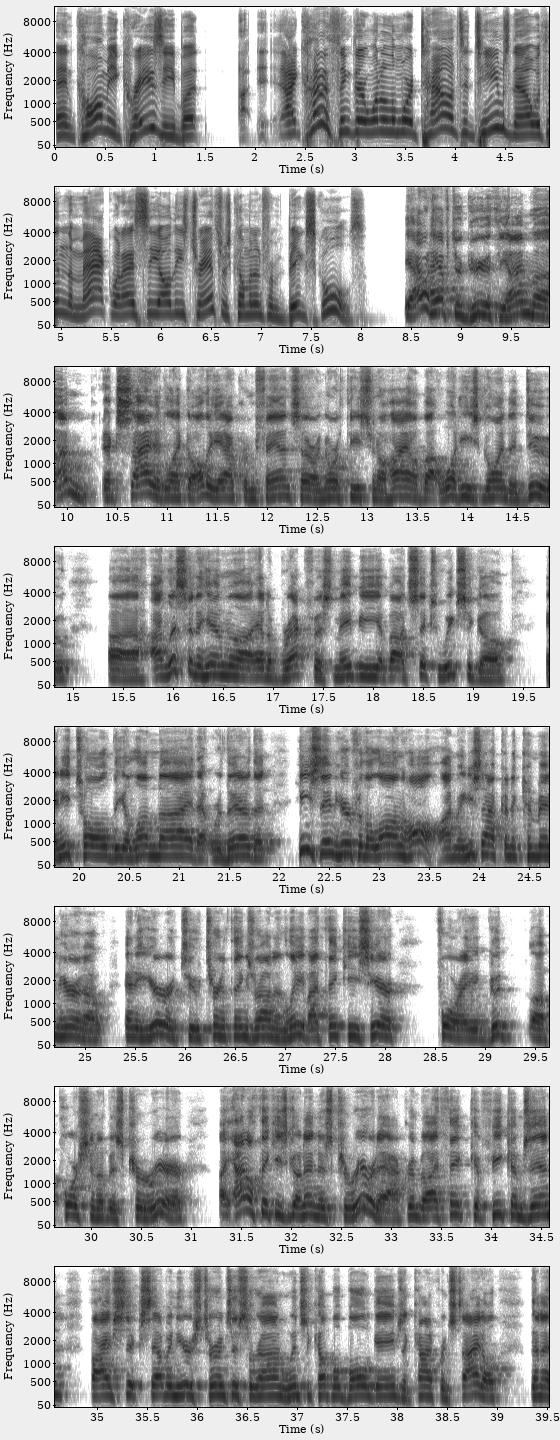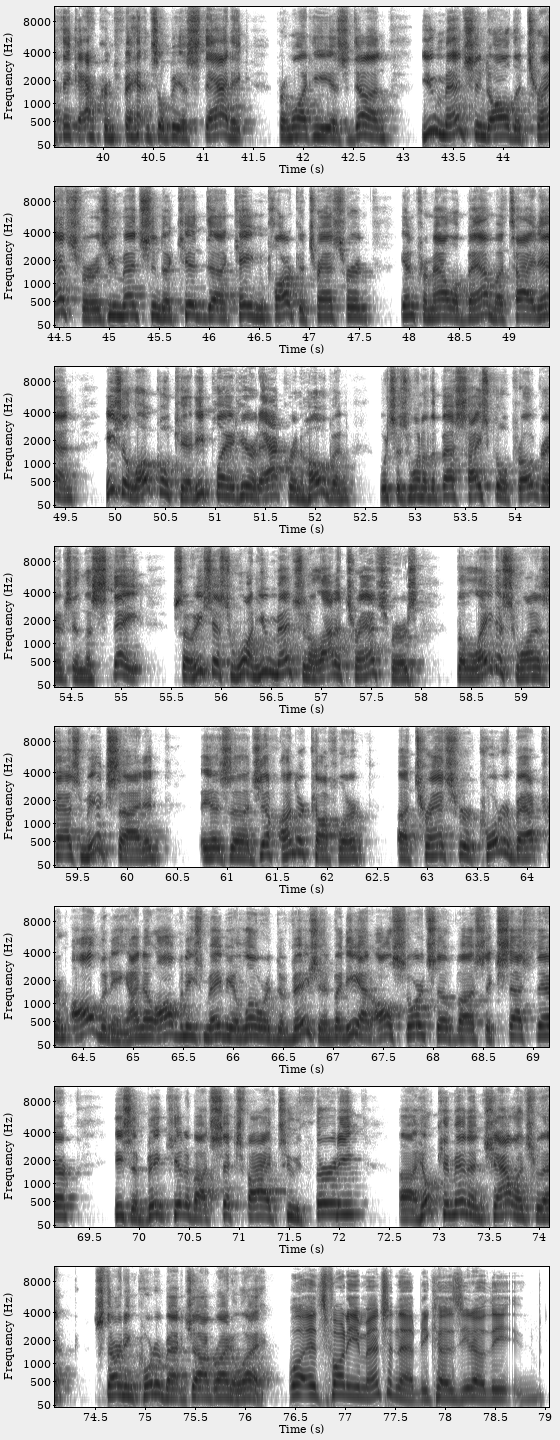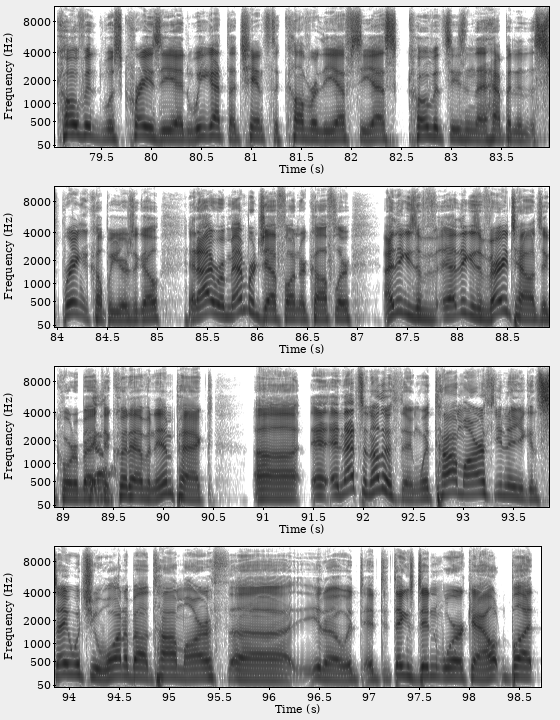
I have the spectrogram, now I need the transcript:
and call me crazy, but I, I kind of think they're one of the more talented teams now within the MAC when I see all these transfers coming in from big schools. Yeah, I would have to agree with you. I'm uh, I'm excited, like all the Akron fans are in Northeastern Ohio, about what he's going to do. Uh, I listened to him uh, at a breakfast maybe about six weeks ago, and he told the alumni that were there that he's in here for the long haul. I mean, he's not going to come in here in a in a year or two, turn things around and leave. I think he's here for a good uh, portion of his career. I, I, don't think he's going to end his career at Akron, but I think if he comes in five, six, seven years, turns this around, wins a couple bowl games, a conference title, then I think Akron fans will be ecstatic from what he has done. You mentioned all the transfers. You mentioned a kid, uh, Caden Clark, who transferred in from Alabama, tight end. He's a local kid. He played here at Akron Hoban, which is one of the best high school programs in the state. So he's just one. You mentioned a lot of transfers. The latest one that has me excited is uh, Jeff Undercuffler, a transfer quarterback from Albany. I know Albany's maybe a lower division, but he had all sorts of uh, success there. He's a big kid, about 6'5, 230. Uh, he'll come in and challenge for that starting quarterback job right away. Well, it's funny you mentioned that because you know the COVID was crazy, and we got the chance to cover the FCS COVID season that happened in the spring a couple years ago. And I remember Jeff Undercuffler. I think he's a I think he's a very talented quarterback yeah. that could have an impact. Uh, and, and, that's another thing with Tom Arth. You know, you can say what you want about Tom Arth. Uh, you know, it, it, things didn't work out, but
